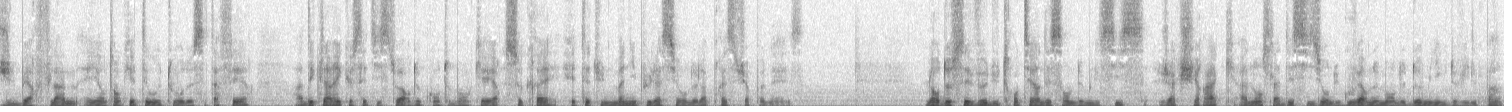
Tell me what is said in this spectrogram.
Gilbert Flamme, ayant enquêté autour de cette affaire, a déclaré que cette histoire de compte bancaire secret était une manipulation de la presse japonaise. Lors de ses vœux du 31 décembre 2006, Jacques Chirac annonce la décision du gouvernement de Dominique de Villepin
